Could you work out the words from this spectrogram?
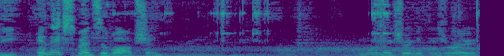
the inexpensive option, I'm going to make sure I get these right.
